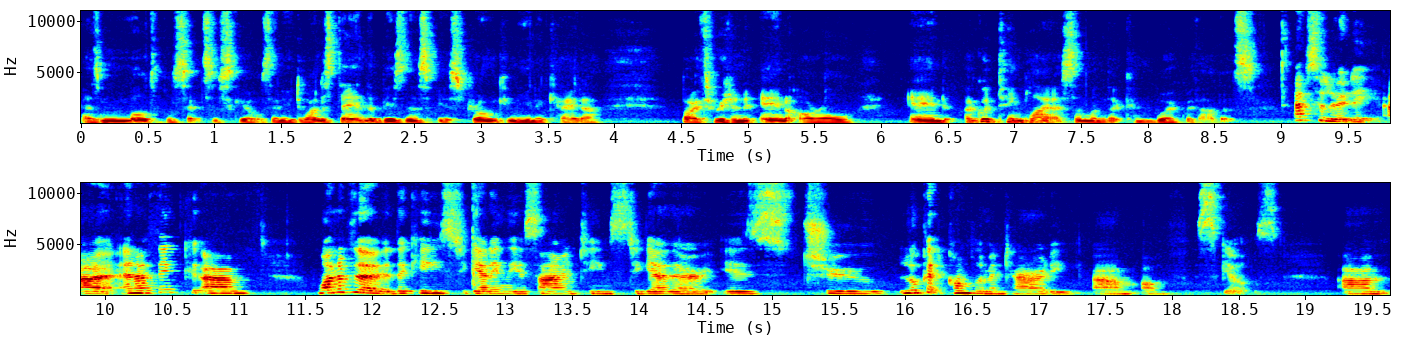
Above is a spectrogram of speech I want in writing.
has multiple sets of skills. They need to understand the business, be a strong communicator, both written and oral, and a good team player, someone that can work with others. Absolutely. Uh, and I think um, one of the, the keys to getting the assignment teams together is to look at complementarity um, of skills. Um,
